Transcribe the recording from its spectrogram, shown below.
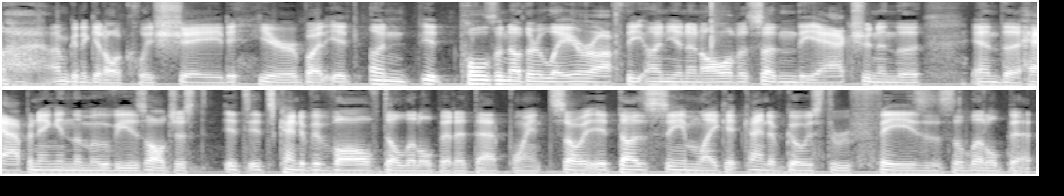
Uh, I'm gonna get all cliched here, but it un- it pulls another layer off the onion, and all of a sudden the action and the and the happening in the movie is all just it's it's kind of evolved a little bit at that point. So it does seem like it kind of goes through phases a little bit.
